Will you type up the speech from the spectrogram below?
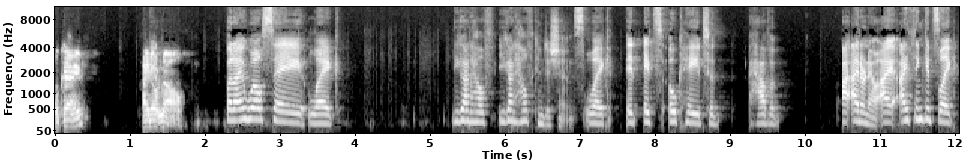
Okay? I don't know. But I will say, like, you got health, you got health conditions. Like, it, it's okay to have a. I, I don't know. I, I think it's like,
